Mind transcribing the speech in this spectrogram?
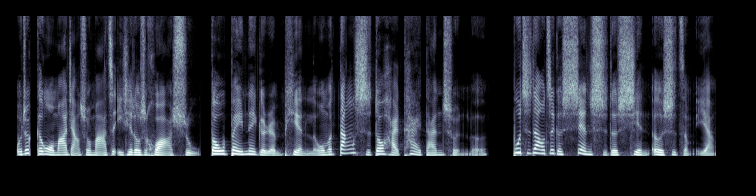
我就跟我妈讲说：“妈，这一切都是话术，都被那个人骗了。我们当时都还太单纯了，不知道这个现实的险恶是怎么样。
